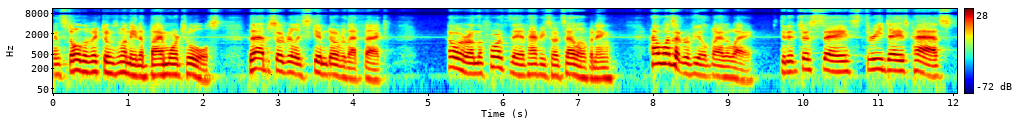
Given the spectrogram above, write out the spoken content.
and stole the victims' money to buy more tools. That episode really skimmed over that fact. However, on the fourth day of Happy's hotel opening, how was it revealed, by the way? Did it just say three days pass,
